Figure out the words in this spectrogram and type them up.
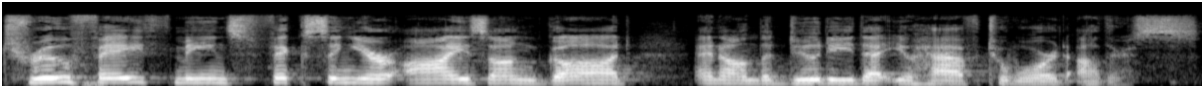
True faith means fixing your eyes on God and on the duty that you have toward others.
